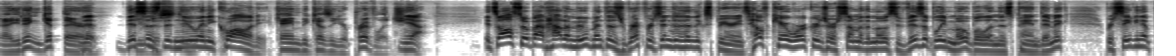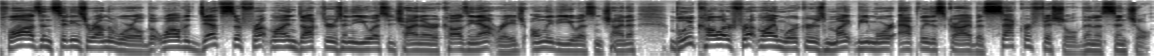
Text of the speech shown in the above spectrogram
yeah, you didn't get there. That this You is the new uh, inequality. came because of your privilege. Yeah. It's also about how the movement is represented and experienced. Healthcare workers are some of the most visibly mobile in this pandemic, receiving applause in cities around the world. But while the deaths of frontline doctors in the US and China are causing outrage, only the US and China, blue collar frontline workers might be more aptly described as sacrificial than essential.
